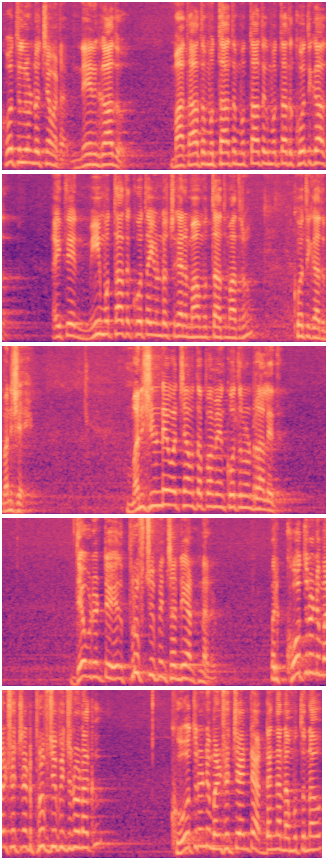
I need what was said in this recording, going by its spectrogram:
కోతుల నుండి వచ్చామట. నేను కాదు. మా తాత ముత్తాత ముత్తాతకు ముత్తాత కోతి కాదు. అయితే మీ ముత్తాత కోత అయి ఉండొచ్చు కానీ మా ముత్తాత మాత్రం కోతి కాదు మనిషే. మనిషి నుండే వచ్చాము తప్ప మేము కోతుల నుండి రాలేదు. దేవుడు అంటే ఏదో ప్రూఫ్ చూపించండి అంటున్నారు. మరి కోతు నుండి మనిషి వచ్చినట్టు ప్రూఫ్ చూపించు నువ్వు నాకు? కోతు నుండి మనిషి వచ్చాయంటే అడ్డంగా నమ్ముతున్నావు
